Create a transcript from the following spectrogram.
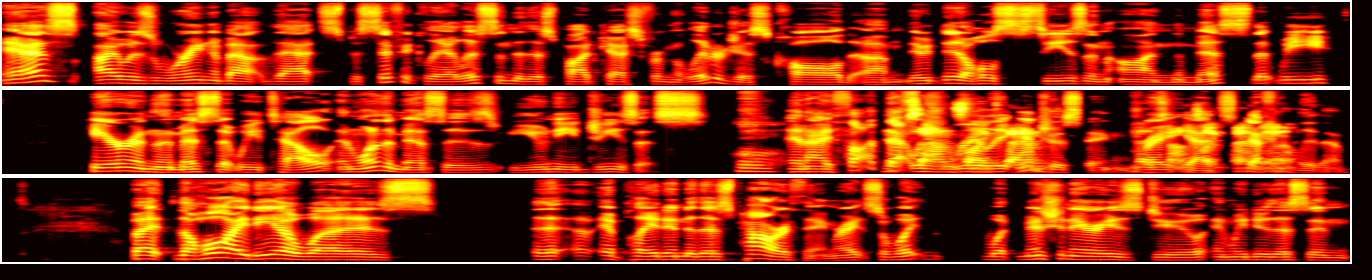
as I was worrying about that specifically. I listened to this podcast from the liturgist called. Um, they did a whole season on the myths that we hear and the myths that we tell, and one of the myths is you need Jesus. And I thought That that, was really them. interesting, That right? Yeah, like it's them, yeah. definitely them. But the whole idea was it, it played into this power thing, right? So what what missionaries do, and we do this in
